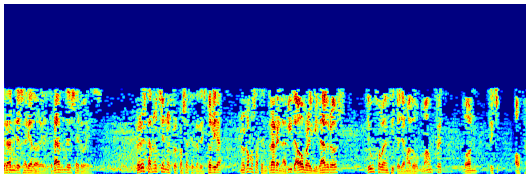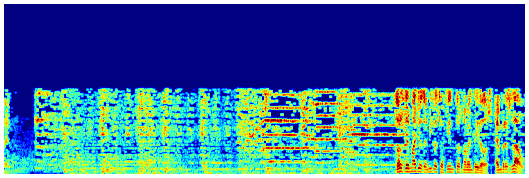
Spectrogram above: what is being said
Grandes aviadores, grandes héroes. Pero esta noche en nuestros pasajes de la historia nos vamos a centrar en la vida, obra y milagros de un jovencito llamado Manfred von Richthofen. 2 de mayo de 1892, en Breslau,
